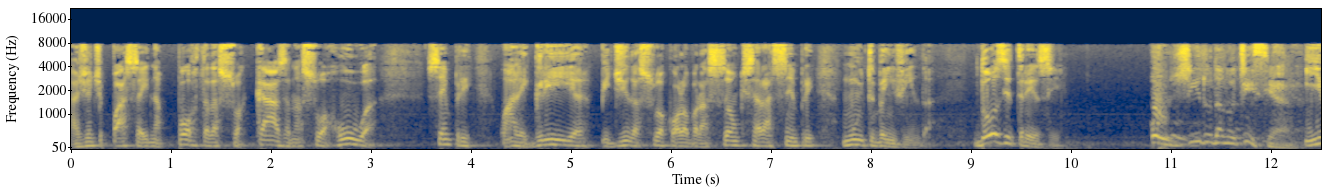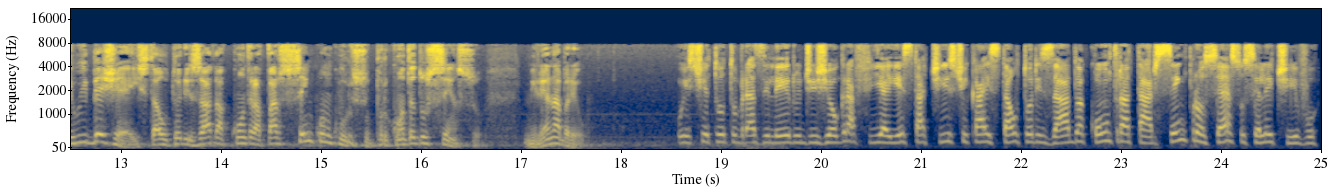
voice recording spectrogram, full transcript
a gente passa aí na porta da sua casa, na sua rua, sempre com alegria, pedindo a sua colaboração, que será sempre muito bem-vinda. 12 e 13. O giro da notícia. E o IBGE está autorizado a contratar sem concurso por conta do censo. Milena Abreu. O Instituto Brasileiro de Geografia e Estatística está autorizado a contratar sem processo seletivo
